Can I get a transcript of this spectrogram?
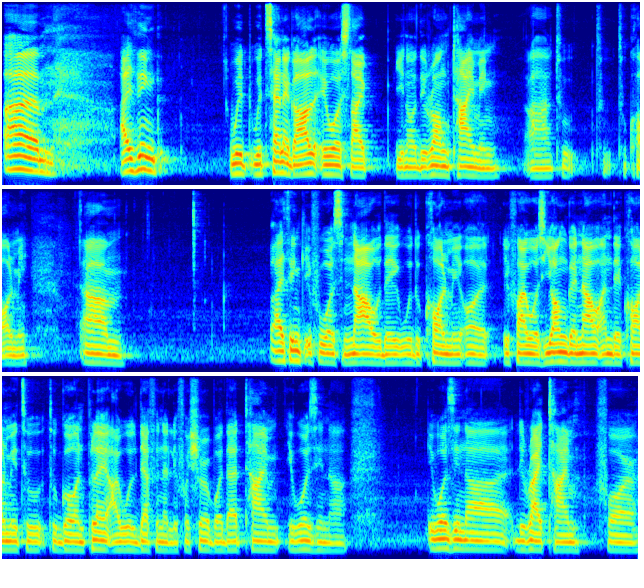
Um, I think with with Senegal, it was like you know the wrong timing uh, to to to call me. Um, I think if it was now, they would call me, or if I was younger now and they call me to to go and play, I will definitely for sure. But that time, it was in uh, it was in uh, the right time for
